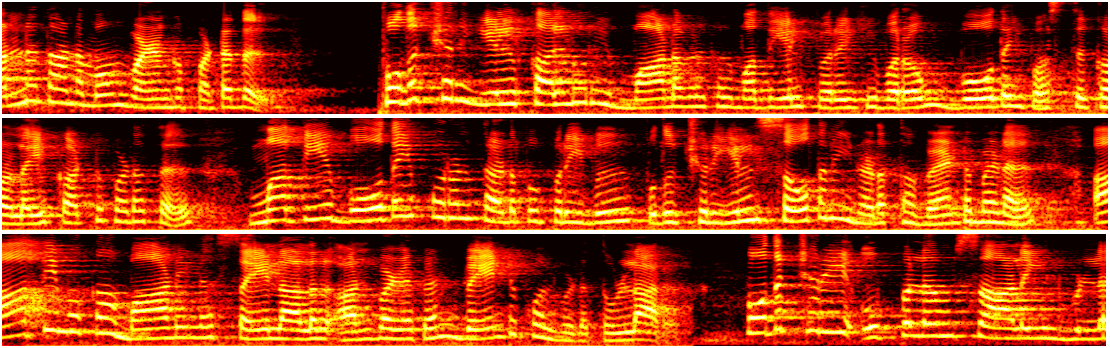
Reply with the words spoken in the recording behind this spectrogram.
அன்னதானமும் வழங்கப்பட்டது. புதுச்சேரியில் கல்லூரி மாணவர்கள் மத்தியில் பெருகி வரும் போதை வஸ்துக்களை கட்டுப்படுத்த மத்திய போதைப் பொருள் தடுப்பு பிரிவு புதுச்சேரியில் சோதனை நடத்த வேண்டும் என அதிமுக மாநில செயலாளர் அன்பழகன் வேண்டுகோள் விடுத்துள்ளார். புதுச்சேரி உப்பளம் சாலையில் உள்ள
